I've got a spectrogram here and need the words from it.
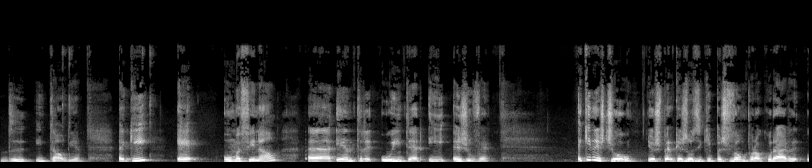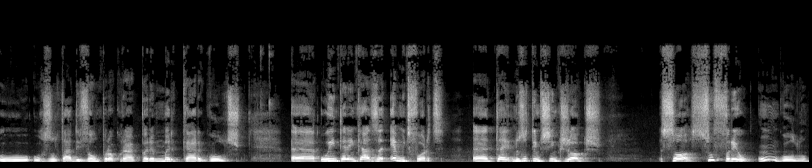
de Itália. Aqui é uma final uh, entre o Inter e a Juve. Aqui neste jogo, eu espero que as duas equipas vão procurar o, o resultado e vão procurar para marcar golos. Uh, o Inter em casa é muito forte. Uh, tem, nos últimos cinco jogos só sofreu um golo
